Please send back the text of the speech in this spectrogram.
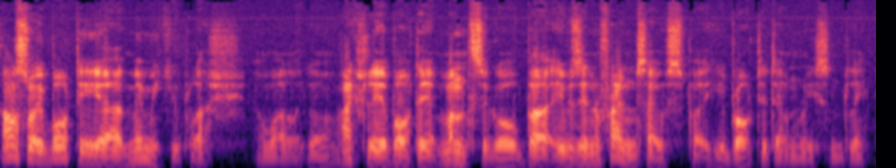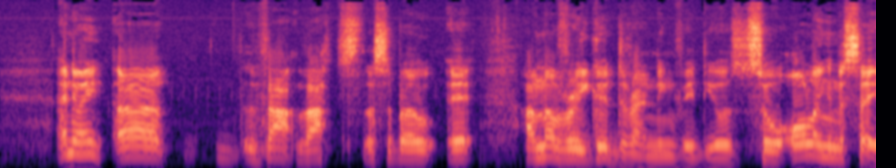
Also, I bought a uh, Mimikyu plush a while ago. Actually, I bought it months ago, but it was in a friend's house, but he brought it down recently. Anyway, uh, that that's that's about it. I'm not very good at ending videos, so all I'm going to say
